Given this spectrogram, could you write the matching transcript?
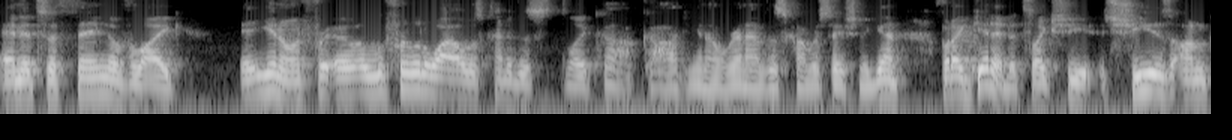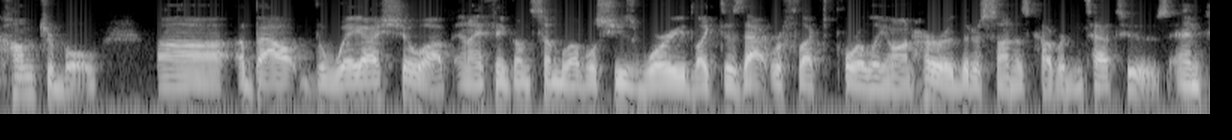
and it's a thing of like you know, for uh, for a little while it was kind of this like, oh God, you know, we're gonna have this conversation again. But I get it. It's like she she is uncomfortable uh, about the way I show up, and I think on some level she's worried. Like, does that reflect poorly on her that her son is covered in tattoos? And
